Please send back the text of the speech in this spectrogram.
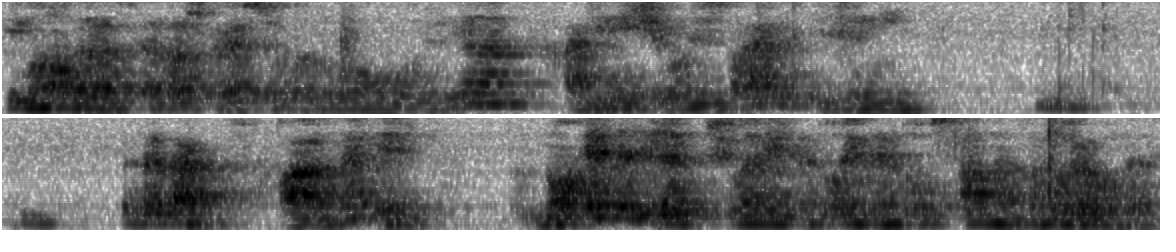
Ты много раз сказал, что я все по-другому буду делать, а ты ничего не исправил, извини. Это так. А знаете, но это делает человек, который готов сам над собой работать.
